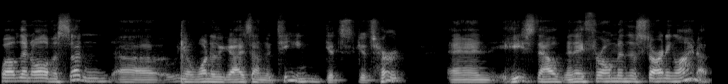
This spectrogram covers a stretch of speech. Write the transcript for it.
Well then all of a sudden uh, you know one of the guys on the team gets gets hurt and he's now and they throw him in the starting lineup.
